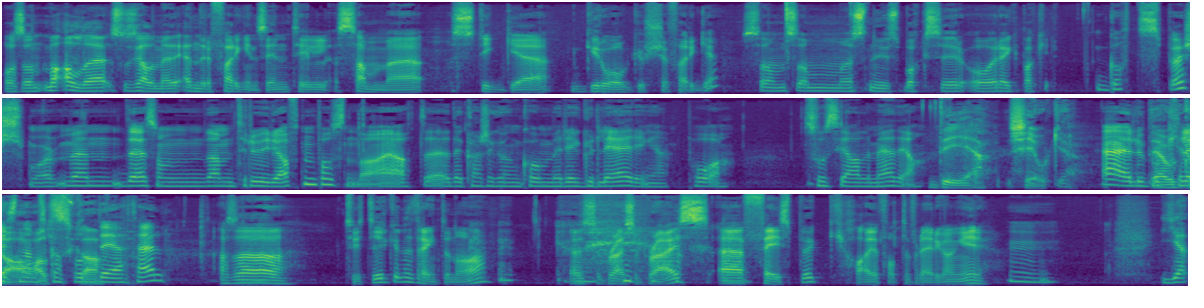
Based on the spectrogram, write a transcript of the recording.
og sånn Må alle sosiale medier endre fargen sin til samme stygge grågusjefarge? Sånn som snusbokser og røykepakker? Godt spørsmål, men det som de tror i Aftenposten, da, er at eh, det kanskje kan komme reguleringer på sosiale medier. Det skjer jo ikke. Jeg lurer er på hvordan de skal få det til. Altså, Twitter kunne trengt det nå. Eh, Surprise, surprise. Uh, Facebook har jo fått det flere ganger. Mm. jeg,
